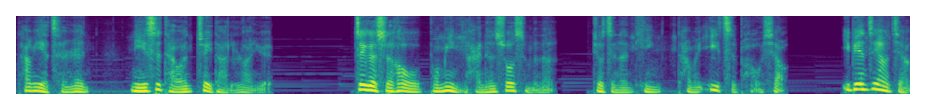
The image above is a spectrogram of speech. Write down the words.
他们也承认你是台湾最大的乱源。’这个时候，彭明你还能说什么呢？就只能听他们一直咆哮，一边这样讲，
